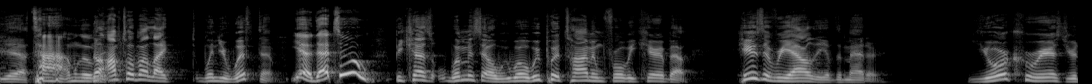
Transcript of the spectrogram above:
Yeah. time. No. I'm talking about like when you're with them. yeah, that too. Because women say, oh, well, we put time in for what we care about. Here's the reality of the matter your career is your,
